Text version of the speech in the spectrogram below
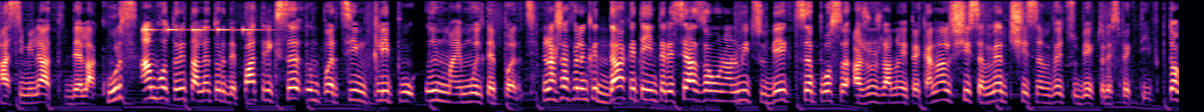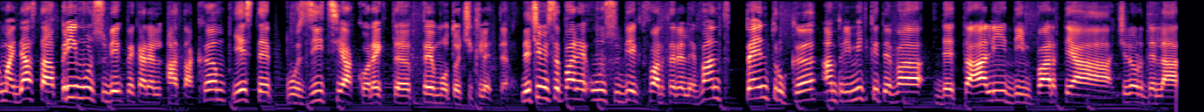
asimilat de la curs, am hotărât alături de Patrick să împărțim împărțim clipul în mai multe părți. În așa fel încât dacă te interesează un anumit subiect să poți să ajungi la noi pe canal și să mergi și să înveți subiectul respectiv. Tocmai de asta, primul subiect pe care îl atacăm este poziția corectă pe motocicletă. De ce mi se pare un subiect foarte relevant? Pentru că am primit câteva detalii din partea celor de la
